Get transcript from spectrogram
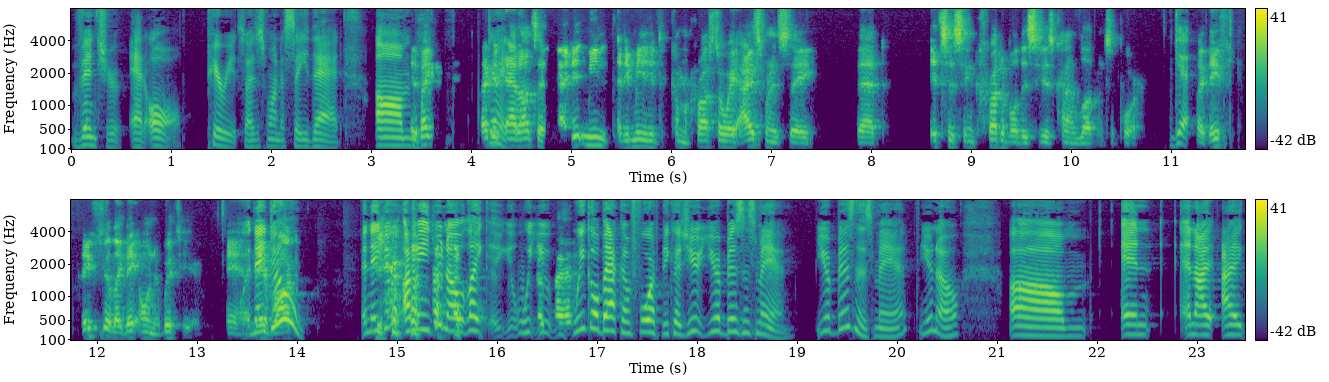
venture at all period. So i just want to say that. Um if i, I can add on to it i didn't mean i didn't mean it to come across the way. I just want to say that it's just incredible to see this kind of love and support. Yeah. Like they they feel like they own it with you and they do and they do. I mean, you know, like we we go back and forth because you're you're a businessman. You're a businessman. You know, um, and and I I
